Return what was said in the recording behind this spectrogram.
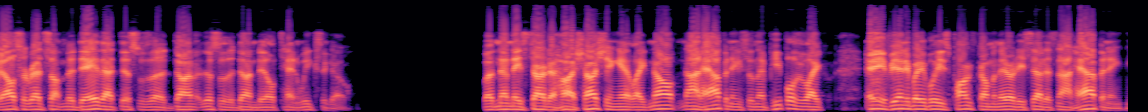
But I also read something today that this was a done. This was a done deal ten weeks ago. But then they started hush hushing it, like, nope, not happening. So then people are like, hey, if anybody believes Punk's coming, they already said it's not happening.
